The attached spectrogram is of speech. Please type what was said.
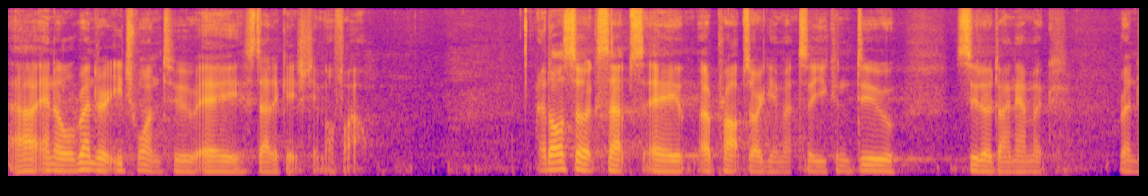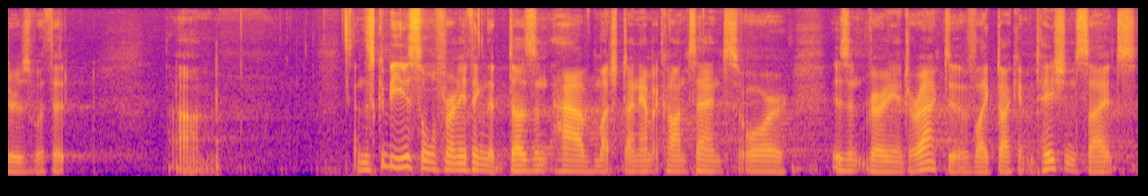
uh, and it'll render each one to a static HTML file. It also accepts a, a props argument, so you can do pseudo-dynamic renders with it. Um, and this can be useful for anything that doesn't have much dynamic content or isn't very interactive, like documentation sites.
